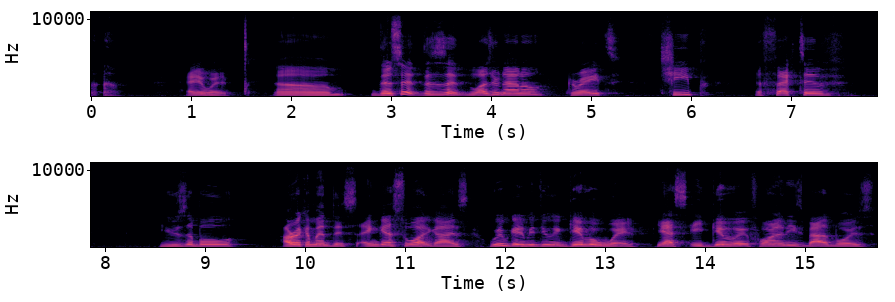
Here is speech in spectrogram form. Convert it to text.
anyway, um, that's it. This is it. Ledger Nano, great, cheap, effective, usable. I recommend this. And guess what, guys? We're gonna be doing a giveaway. Yes, a giveaway for one of these bad boys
